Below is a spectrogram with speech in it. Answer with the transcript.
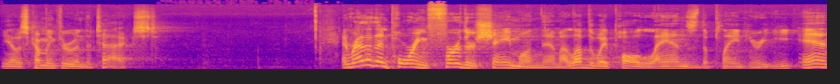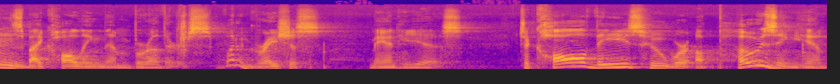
you know, is coming through in the text. And rather than pouring further shame on them, I love the way Paul lands the plane here. He ends by calling them brothers. What a gracious man he is. To call these who were opposing him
